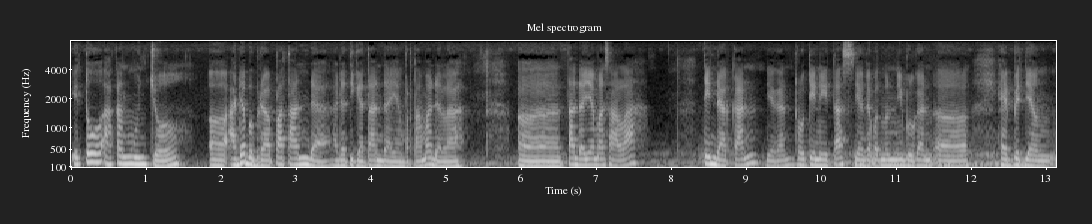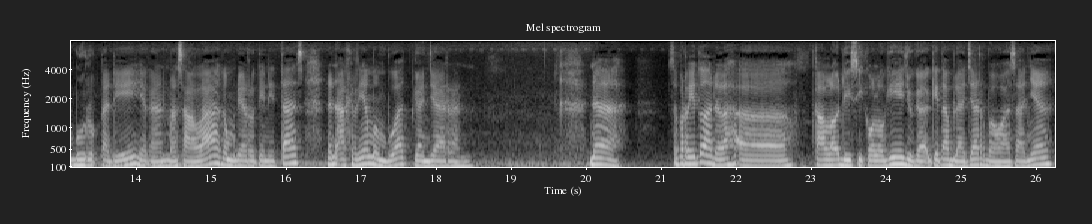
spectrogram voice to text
itu akan muncul uh, ada beberapa tanda ada tiga tanda. Yang pertama adalah uh, tandanya masalah tindakan ya kan rutinitas yang dapat menimbulkan uh, habit yang buruk tadi ya kan masalah kemudian rutinitas dan akhirnya membuat ganjaran. Nah seperti itu adalah uh, kalau di psikologi juga kita belajar bahwasanya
